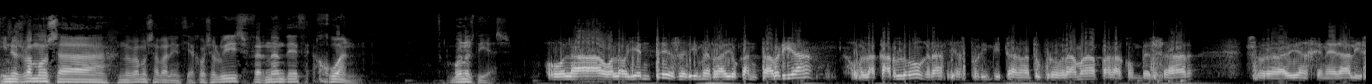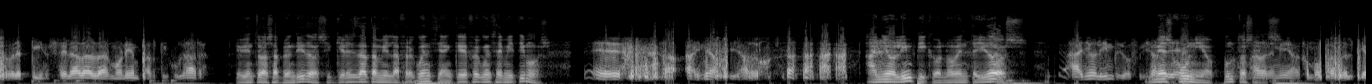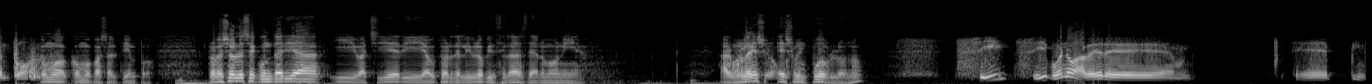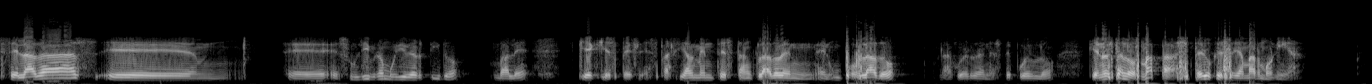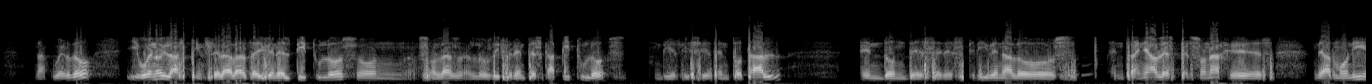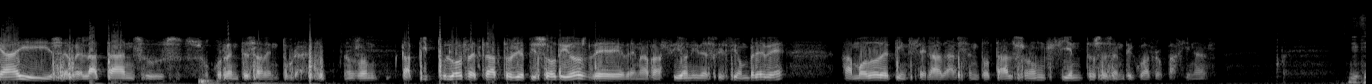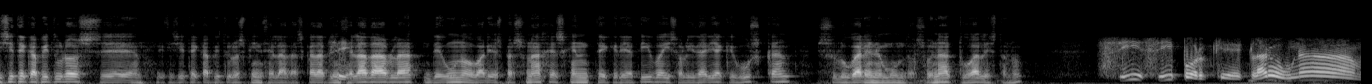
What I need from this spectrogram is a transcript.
Y nos vamos a, nos vamos a Valencia. José Luis Fernández Juan. Buenos días. Hola, hola oyentes de Dime Radio Cantabria. Hola Carlos, gracias por invitarme a tu programa para conversar sobre la vida en general y sobre pinceladas de armonía en particular. Qué bien te lo has aprendido. Si quieres, da también la frecuencia. ¿En qué frecuencia emitimos? Eh, ahí me has pillado. Año olímpico, 92. Año olímpico, fíjate. Mes junio, punto 6. Madre mía, cómo pasa el tiempo. ¿Cómo, ¿Cómo pasa el tiempo? Profesor de secundaria y bachiller y autor del libro Pinceladas de Armonía. Armonía es- Correcto, un pueblo, ¿no? Sí, sí, bueno, a ver, eh, eh, Pinceladas eh, eh, es un libro muy divertido, ¿vale? Que, que espacialmente está anclado en, en un poblado, ¿de acuerdo? En este pueblo, que no está en los mapas, pero que se llama Armonía, ¿de acuerdo? Y bueno, y las pinceladas, de ahí viene el título, son, son las- los diferentes capítulos, 17 en total, en donde se describen a los entrañables personajes de armonía y se relatan sus, sus ocurrentes aventuras. ¿no? Son capítulos, retratos y episodios de, de narración y descripción breve a modo de pinceladas. En total son 164 páginas. 17 capítulos, eh, 17 capítulos pinceladas. Cada pincelada habla de uno o varios personajes, gente creativa y solidaria que buscan su lugar en el mundo. Suena actual esto, ¿no? Sí, sí, porque claro, una,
